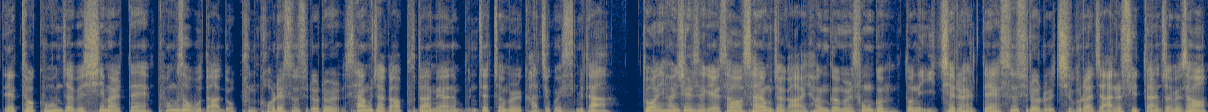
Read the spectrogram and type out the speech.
네트워크 혼잡이 심할 때 평소보다 높은 거래 수수료를 사용자가 부담해야 하는 문제점을 가지고 있습니다. 또한 현실 세계에서 사용자가 현금을 송금 또는 이체를 할 때 수수료를 지불하지 않을 수 있다는 점에서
